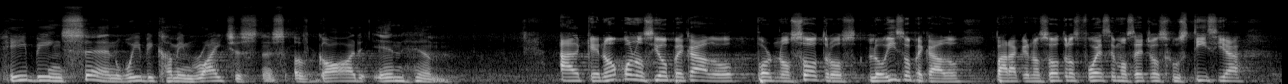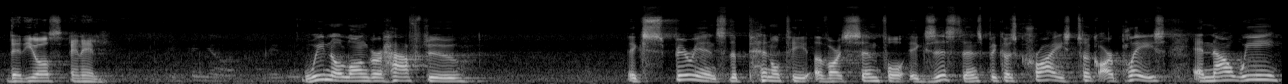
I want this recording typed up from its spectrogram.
he being sin, we becoming righteousness of God in him. al que no conoció pecado, por nosotros lo hizo pecado, para que nosotros fuésemos hechos justicia de Dios en él. We no longer have to experience the penalty of our sinful existence because Christ took our place and now we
